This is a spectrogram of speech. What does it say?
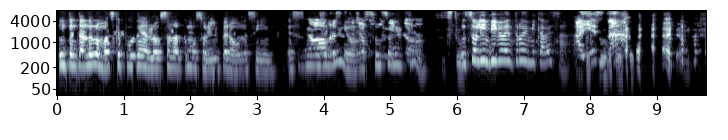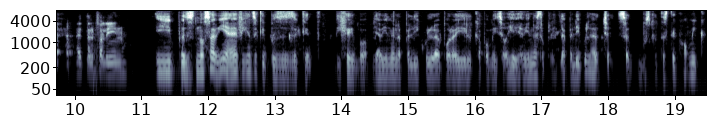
intentando lo más que pude a no sonar como Solín, pero aún así, eso es mi no, voz de niño. Es un Solín. Un Solín vive dentro de mi cabeza. Ahí está. Ahí está el Solín. Y pues no sabía, ¿eh? fíjense que pues desde que dije, ya viene la película, por ahí el capo me dice, oye, ya viene esta la película, búscate este cómic,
